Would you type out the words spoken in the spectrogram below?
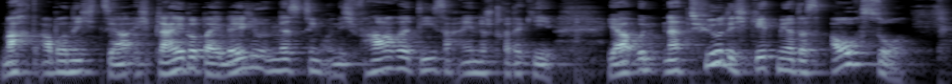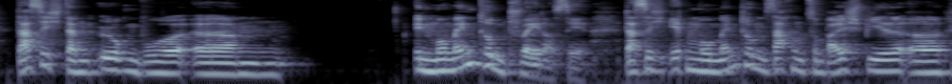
macht aber nichts. Ja, ich bleibe bei Value Investing und ich fahre diese eine Strategie. Ja, und natürlich geht mir das auch so, dass ich dann irgendwo ähm, in Momentum Trader sehe, dass ich eben Momentum Sachen zum Beispiel äh,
